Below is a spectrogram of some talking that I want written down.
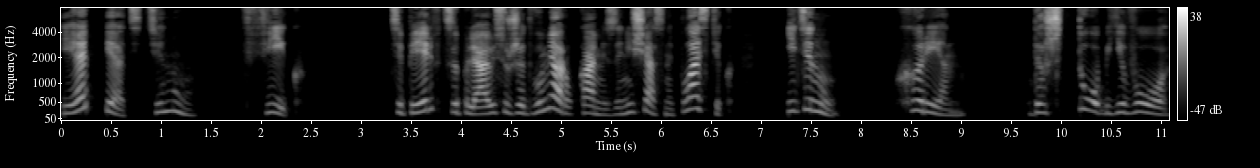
И опять тяну. Фиг! Теперь вцепляюсь уже двумя руками за несчастный пластик и тяну. Хрен! Да чтоб его!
